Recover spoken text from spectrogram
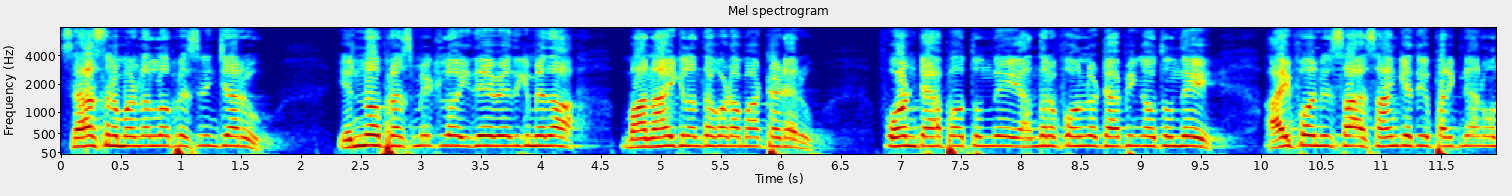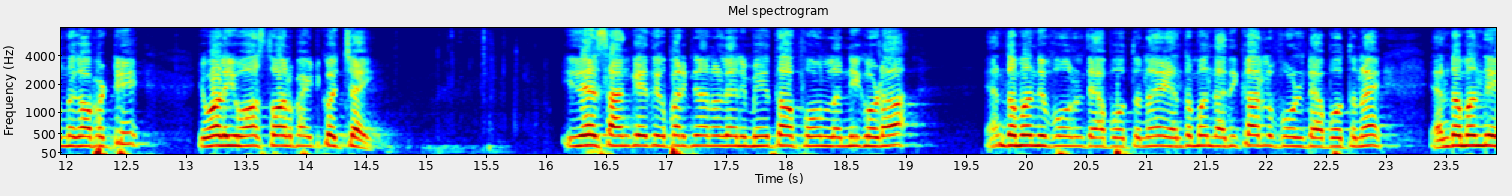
శాసన మండలిలో ప్రశ్నించారు ఎన్నో ప్రెస్ మీట్లో ఇదే వేదిక మీద మా నాయకులంతా కూడా మాట్లాడారు. ఫోన్ ట్యాప్ అవుతుంది అందరి ఫోన్లో ట్యాపింగ్ అవుతుంది. ఐఫోన్ సా సాంకేతిక పరిజ్ఞానం ఉంది కాబట్టి ఇవాళ ఈ వాస్తవాలు బయటకు వచ్చాయి. ఇదే సాంకేతిక పరిజ్ఞానం లేని మిగతా ఫోన్లన్నీ కూడా ఎంతమంది ఫోన్లు ట్యాప్ అవుతున్నాయి ఎంతమంది అధికారులు ఫోన్లు ట్యాప్ అవుతున్నాయి ఎంతమంది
